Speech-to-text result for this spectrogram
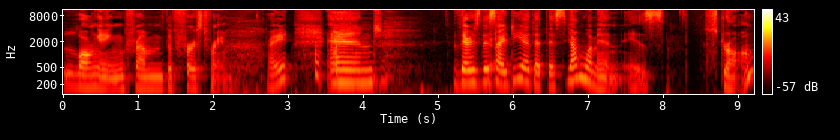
longing from the first frame, right? And there's this idea that this young woman is strong,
